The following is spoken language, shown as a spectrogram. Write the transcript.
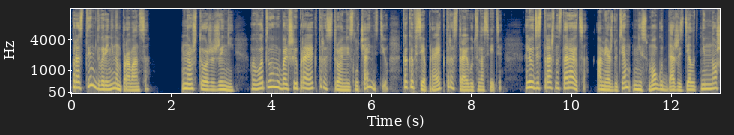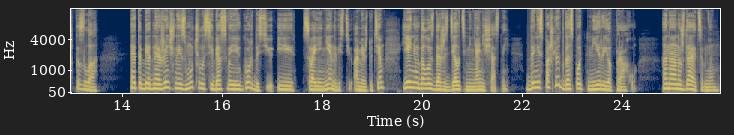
простым дворянином Прованса. Ну что же, жени, — вот вам и большие проекты, расстроенные случайностью, как и все проекты расстраиваются на свете. Люди страшно стараются, а между тем не смогут даже сделать немножко зла. Эта бедная женщина измучила себя своей гордостью и своей ненавистью, а между тем ей не удалось даже сделать меня несчастной. Да не спошлет Господь мир ее праху. Она нуждается в нем,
